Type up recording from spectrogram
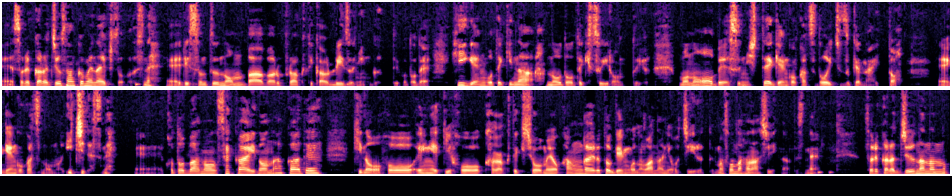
えそれから13個目のエピソードですね。え Listen to Non-Verbal Practical Reasoning ということで、非言語的な能動的推論というものをベースにして言語活動を位置づけないと、え言語活動の位置ですね。え言葉の世界の中で、機能法、演繹法、科学的証明を考えると言語の罠に陥るという、まあそんな話なんですね。それから17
